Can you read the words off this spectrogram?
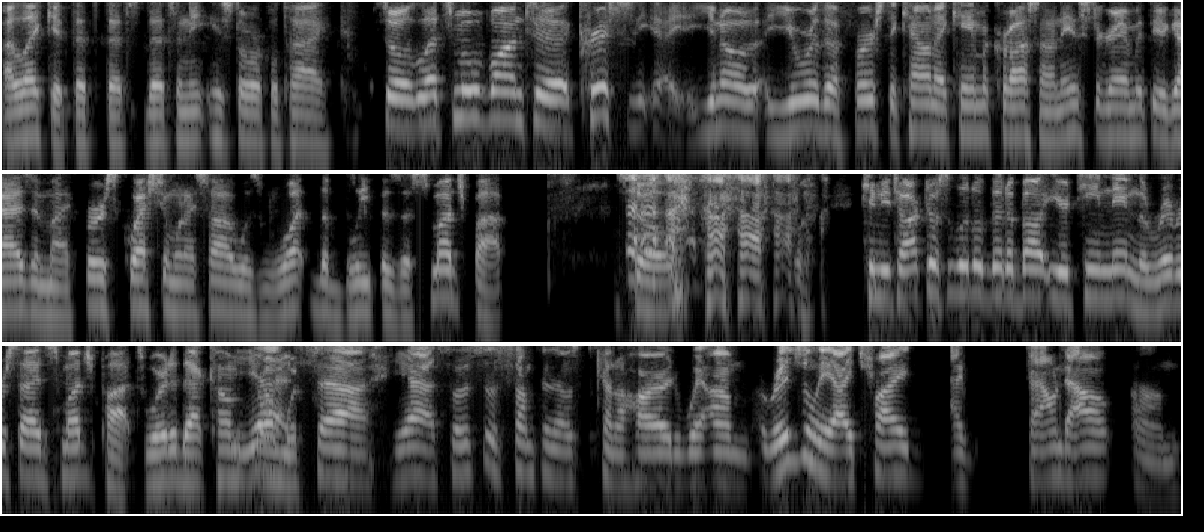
I like it. That's that's that's a neat historical tie. So let's move on to Chris. You know, you were the first account I came across on Instagram with you guys, and my first question when I saw it was, "What the bleep is a smudge pot?" So, can you talk to us a little bit about your team name, the Riverside Smudge Pots? Where did that come yes, from? Uh, yeah, so this is something that was kind of hard. Um, originally, I tried. I found out um,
